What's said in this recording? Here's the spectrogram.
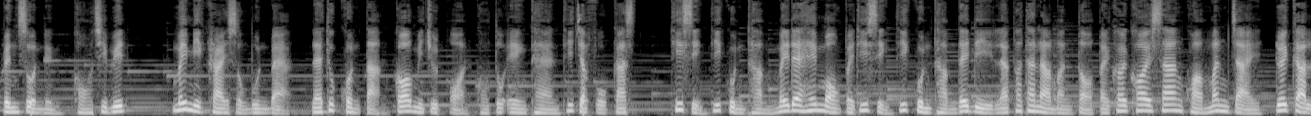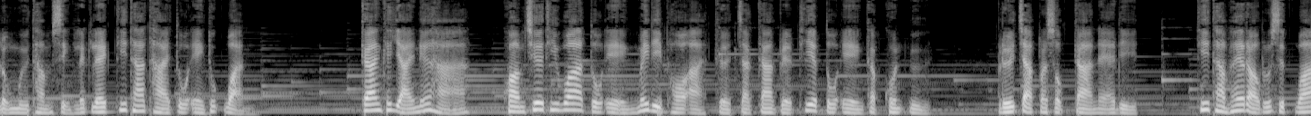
เป็นส่วนหนึ่งของชีวิต ไม่มีใครสมบูรณ์แบบ และทุกคนต่างก็มีจุดอ่อนของตัวเองแทนที่จะโฟกัส ที่สิ่งที่คุณทำไม่ได้ให้มองไปที่สิ่งที่คุณทำได้ดี และพัฒนามันต่อไปค่อยๆ สร้างความมั่นใจ ด้วยการลงมือทำสิ่งเล็กๆ ที่ท้าทายตัวเองทุกวัน การขยายเนื้อหา ความเชื่อที่ว่าตัวเองไม่ดีพออาจเกิดจากการเปรียบเทียบตัวเองกับคนอื่น หรือจากประสบการณ์ในอดีต ที่ทำให้เรารู้สึกว่า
